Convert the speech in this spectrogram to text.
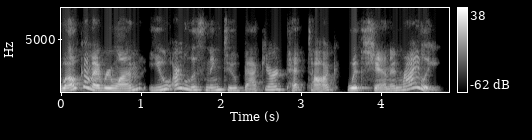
Welcome, everyone. You are listening to Backyard Pet Talk with Shannon Riley.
